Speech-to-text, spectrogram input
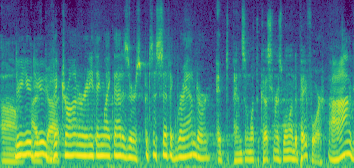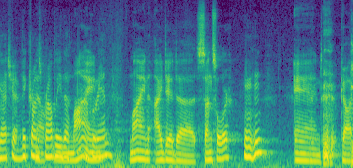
Um, Do you do I've you got- Victron or anything like that? Is there a specific brand or? It depends on what the customer is willing to pay for. Ah, gotcha. Victron's Now, probably the mine, upper end. Mine, I did uh, Sun Solar and got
